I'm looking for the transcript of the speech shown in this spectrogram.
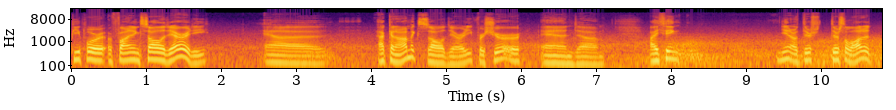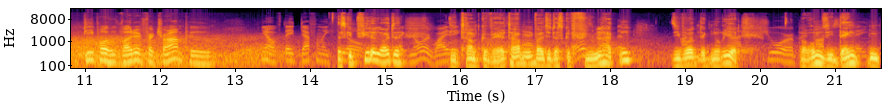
people are finding solidarity uh, economic solidarity for sure, and um, I think you know there's there's a lot of people who voted for Trump who you know they definitely. Es gibt viele Leute, die Trump gewählt haben, weil sie das Gefühl hatten, sie wurden ignoriert. Warum sie denken,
